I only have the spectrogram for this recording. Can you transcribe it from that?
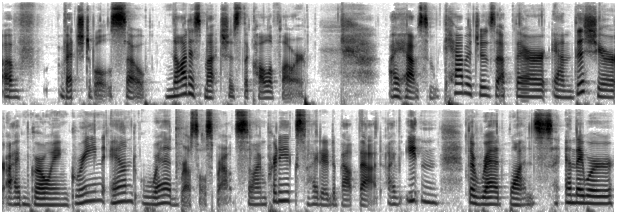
of vegetables. So not as much as the cauliflower. I have some cabbages up there, and this year I'm growing green and red Brussels sprouts. So I'm pretty excited about that. I've eaten the red once, and they were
